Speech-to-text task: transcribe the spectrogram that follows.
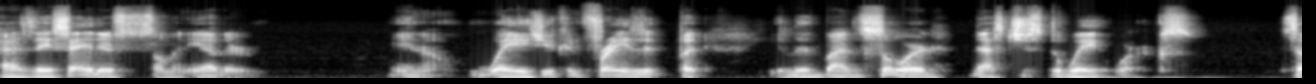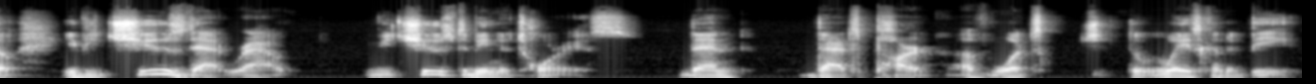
as they say, there's so many other, you know, ways you can phrase it, but you live by the sword. That's just the way it works. So if you choose that route, if you choose to be notorious, then that's part of what's the way it's going to be.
